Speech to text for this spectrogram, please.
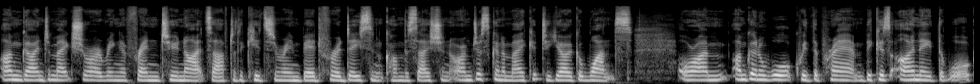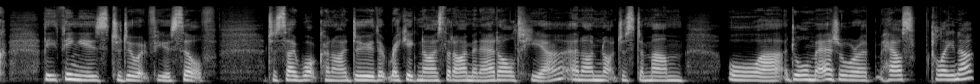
I'm going to make sure I ring a friend two nights after the kids are in bed for a decent conversation, or I'm just going to make it to yoga once, or I'm I'm going to walk with the pram because I need the walk. The thing is to do it for yourself to say, what can I do that recognise that I'm an adult here and I'm not just a mum or a doormat or a house cleaner,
